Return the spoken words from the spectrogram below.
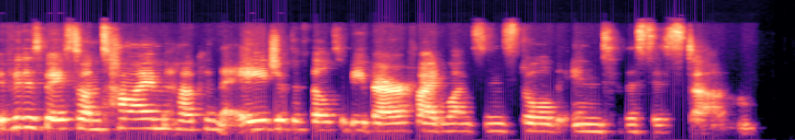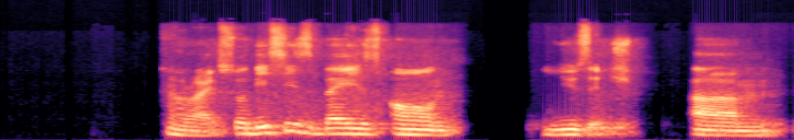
If it is based on time, how can the age of the filter be verified once installed into the system? All right, so this is based on usage. Um,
